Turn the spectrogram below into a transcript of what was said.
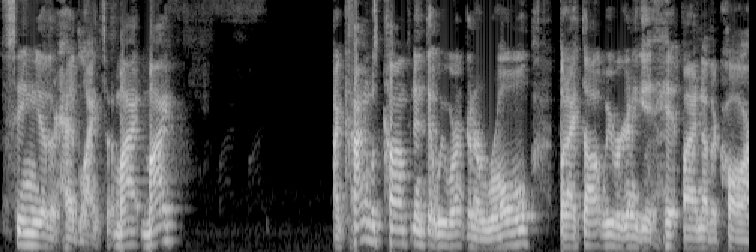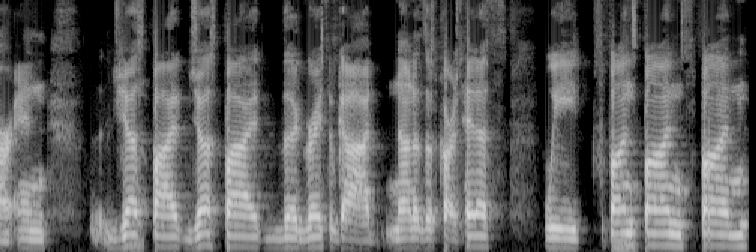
seeing the other headlights. My my. I kind of was confident that we weren't going to roll, but I thought we were going to get hit by another car, and just by just by the grace of God, none of those cars hit us. We spun, spun, spun,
